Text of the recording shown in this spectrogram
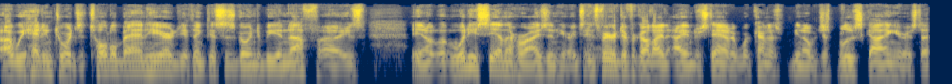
are we heading towards a total ban here? Do you think this is going to be enough? Uh, is you know what do you see on the horizon here? It's, it's very difficult. I, I understand We're kind of you know just blue skying here as to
